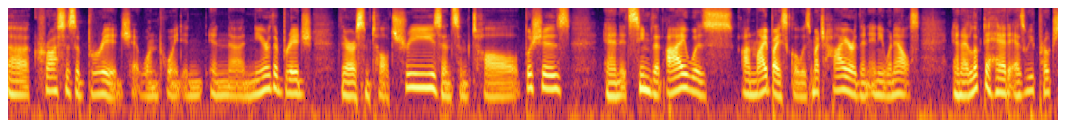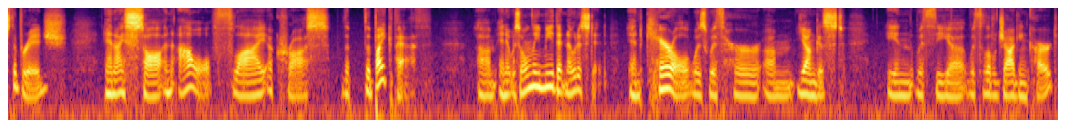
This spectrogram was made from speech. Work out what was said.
uh, crosses a bridge at one point. In, in uh, near the bridge, there are some tall trees and some tall bushes, and it seemed that I was on my bicycle was much higher than anyone else. And I looked ahead as we approached the bridge, and I saw an owl fly across the, the bike path. Um, and it was only me that noticed it. And Carol was with her um, youngest, in with the uh, with the little jogging cart,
